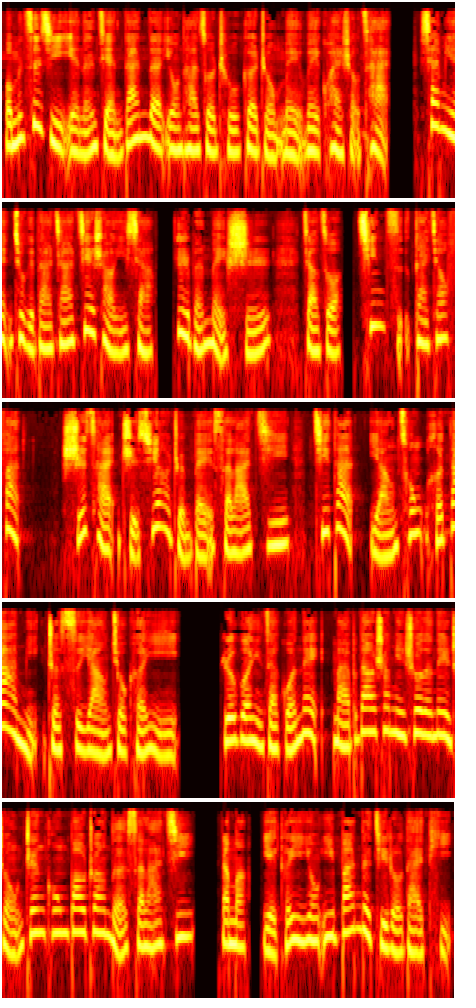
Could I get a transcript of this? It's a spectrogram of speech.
我们自己也能简单的用它做出各种美味快手菜。下面就给大家介绍一下日本美食，叫做亲子盖浇饭。食材只需要准备色拉鸡、鸡蛋、洋葱和大米这四样就可以。如果你在国内买不到上面说的那种真空包装的色拉鸡，那么也可以用一般的鸡肉代替。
